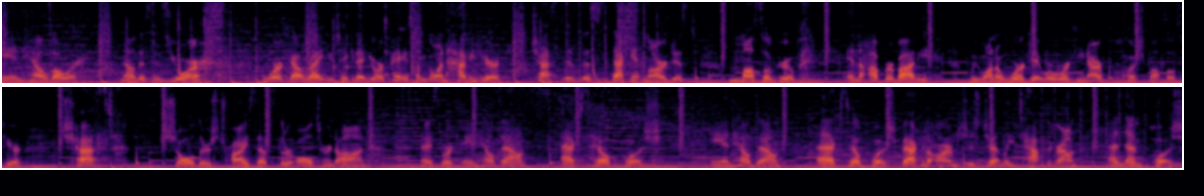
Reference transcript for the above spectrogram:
inhale, lower. Now this is your workout, right? You take it at your pace. I'm going heavy here. Chest is the second largest muscle group in the upper body. We wanna work it. We're working our push muscles here. Chest, shoulders, triceps, they're all turned on. Nice work. Inhale down, exhale, push. Inhale down, exhale, push. Back of the arms, just gently tap the ground and then push.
